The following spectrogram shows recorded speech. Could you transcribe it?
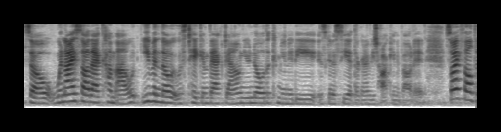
So when I saw that come out, even though it was taken back down, you know the community is going to see it, they're going to be talking about it. So I felt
